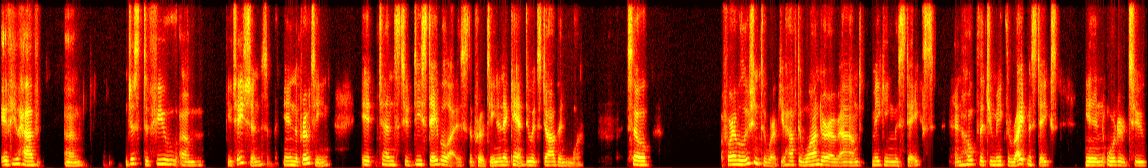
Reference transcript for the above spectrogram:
if you have um, just a few um, mutations in the protein, it tends to destabilize the protein and it can't do its job anymore. So, for evolution to work, you have to wander around making mistakes and hope that you make the right mistakes in order to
